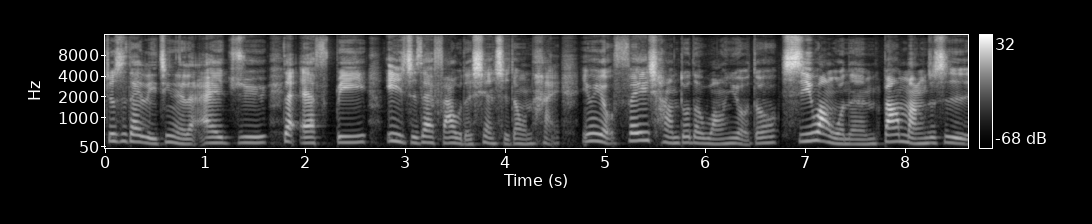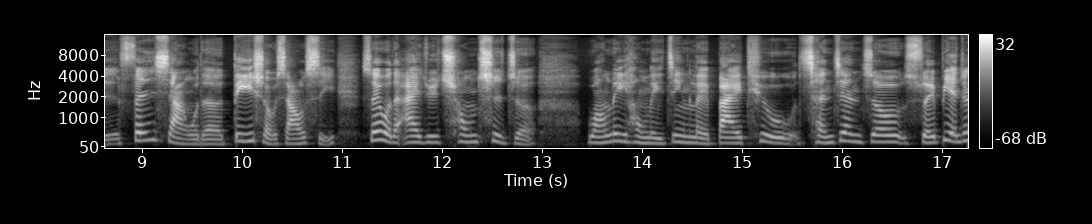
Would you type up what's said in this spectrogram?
就是在李静蕾的 IG，在 FB 一直在发我的现实动态，因为有非常多的网友都希望我能帮忙，就是分享我的第一手消息，所以我的 IG 充斥着。王力宏、李静蕾、白兔、陈建州，随便就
